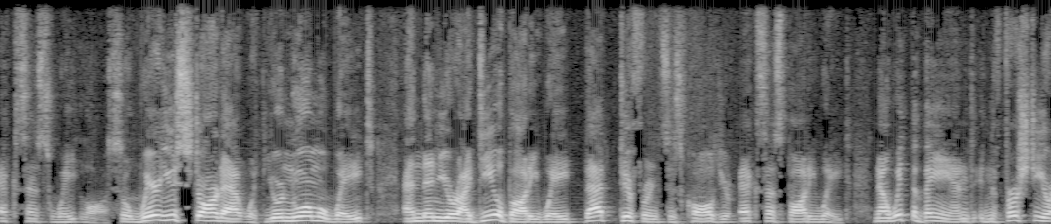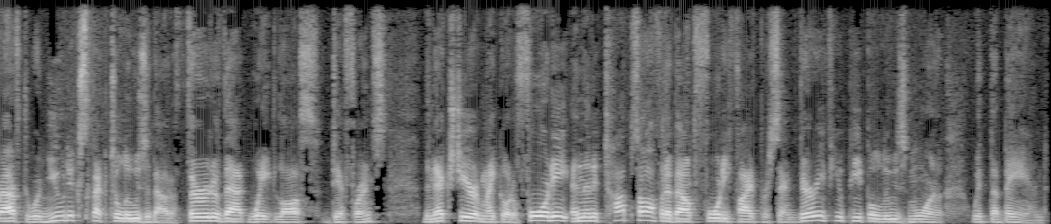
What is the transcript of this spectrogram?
excess weight loss. So where you start out with your normal weight and then your ideal body weight, that difference is called your excess body weight. Now with the band, in the first year afterward, you'd expect to lose about a third of that weight loss difference. The next year it might go to 40, and then it tops off at about 45%. Very few people lose more with the band.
